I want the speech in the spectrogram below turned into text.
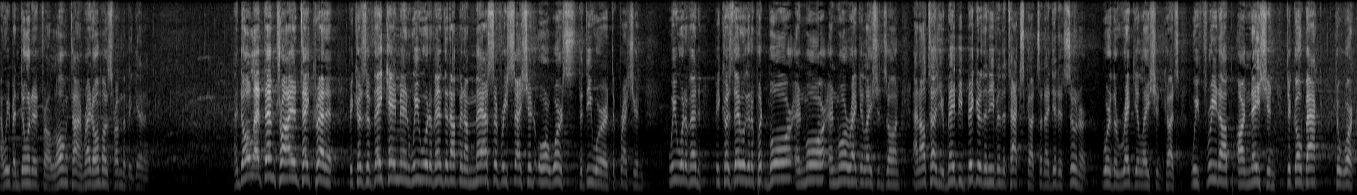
And we've been doing it for a long time, right almost from the beginning. And don't let them try and take credit because if they came in, we would have ended up in a massive recession or worse, the D word, depression. We would have ended because they were going to put more and more and more regulations on. And I'll tell you, maybe bigger than even the tax cuts, and I did it sooner, were the regulation cuts. We freed up our nation to go back to work.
